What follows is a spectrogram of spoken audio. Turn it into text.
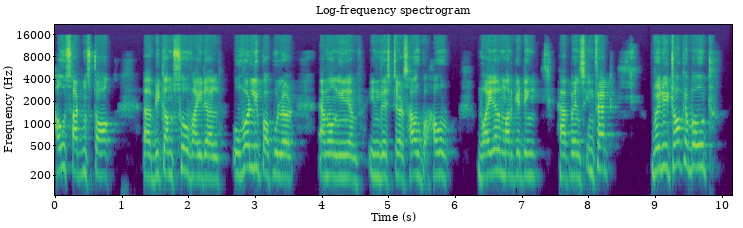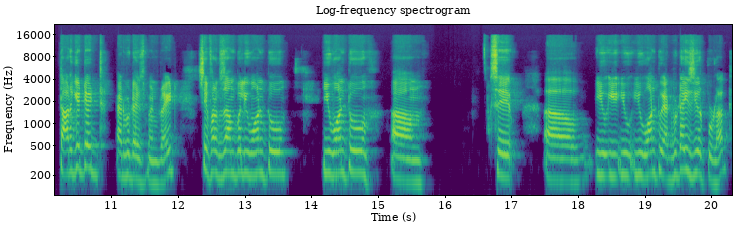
how certain stock uh, becomes so viral, overly popular among investors, how, how viral marketing happens. In fact, when we talk about targeted advertisement, right? Say, for example, you want to, you want to um, say, uh, you, you you want to advertise your product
